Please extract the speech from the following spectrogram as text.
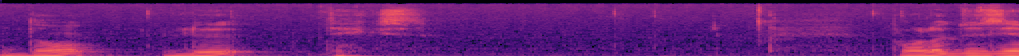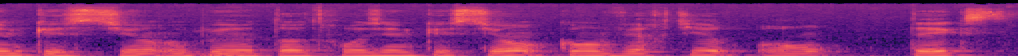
دون لو تكست Pour la deuxième question, ou bien la troisième question, convertir en texte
